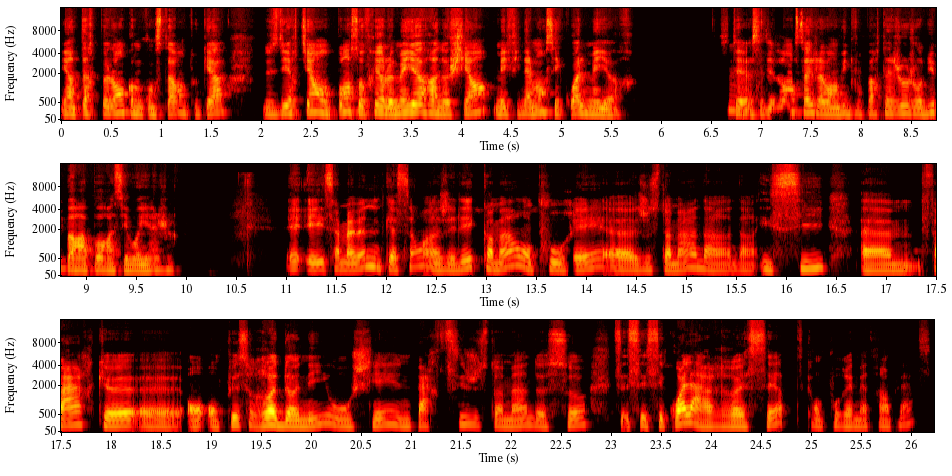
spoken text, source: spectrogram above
et interpellant comme constat en tout cas, de se dire tiens, on pense offrir le meilleur à nos chiens, mais finalement, c'est quoi le meilleur? C'était mmh. vraiment ça que j'avais envie de vous partager aujourd'hui par rapport à ces voyages. Et, ça m'amène une question, Angélique. Comment on pourrait, justement, dans, ici, faire que on, puisse redonner aux chiens une partie, justement, de ça? C'est quoi la recette qu'on pourrait mettre en place?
